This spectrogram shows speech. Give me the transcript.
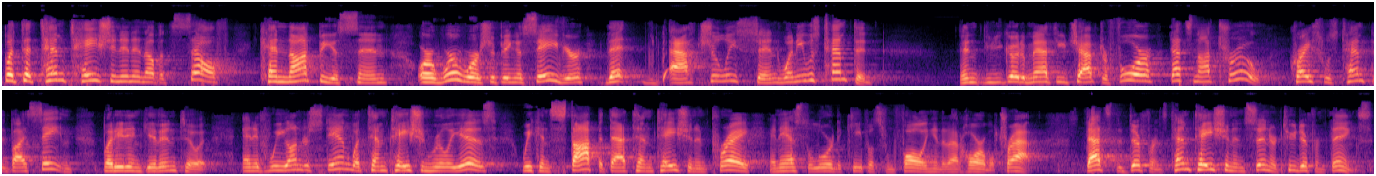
But the temptation in and of itself cannot be a sin or we're worshiping a Savior that actually sinned when he was tempted. And you go to Matthew chapter 4, that's not true. Christ was tempted by Satan, but he didn't give in to it. And if we understand what temptation really is, we can stop at that temptation and pray and ask the Lord to keep us from falling into that horrible trap. That's the difference. Temptation and sin are two different things.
